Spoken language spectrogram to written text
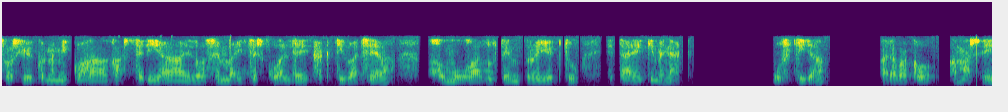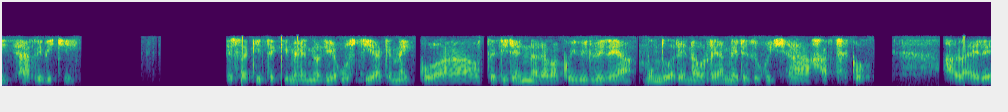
sozioekonomikoa, gazteria edo zenbait eskualde aktibatzea jomuga duten proiektu eta ekimenak. Guztira, arabako amasei harribitxi. Ez dakit ekimen hori guztiak nahikoa ote diren arabako ibilbidea munduaren aurrean eredu gisa jartzeko. Hala ere,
